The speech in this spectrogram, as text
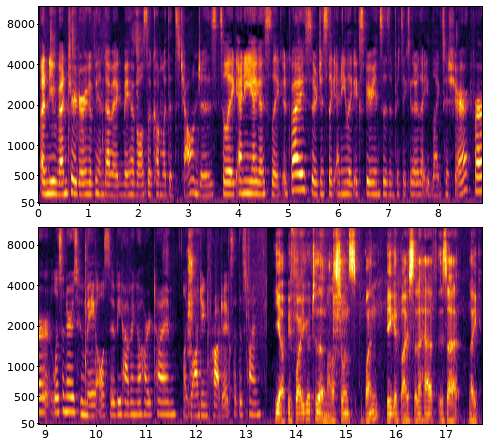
a new venture during a pandemic may have also come with its challenges. So like any I guess like advice or just like any like experiences in particular that you'd like to share for listeners who may also be having a hard time like launching projects at this time? Yeah, before I go to the milestones, one big advice that I have is that like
